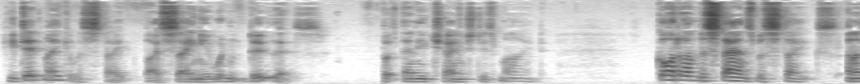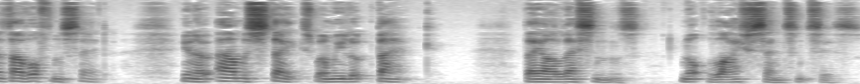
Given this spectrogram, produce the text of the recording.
He did make a mistake by saying he wouldn't do this, but then he changed his mind. God understands mistakes, and as I've often said, you know, our mistakes, when we look back, they are lessons, not life sentences.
